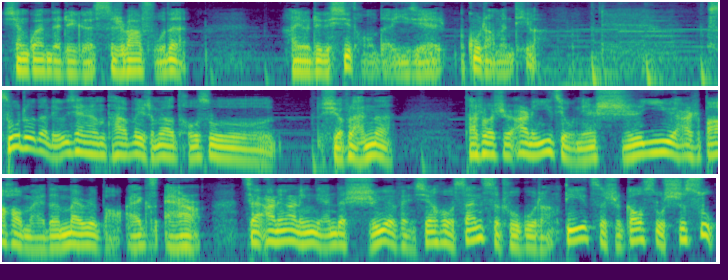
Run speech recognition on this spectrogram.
相关的这个四十八伏的，还有这个系统的一些故障问题了。苏州的刘先生，他为什么要投诉雪佛兰呢？他说是二零一九年十一月二十八号买的迈锐宝 XL，在二零二零年的十月份先后三次出故障，第一次是高速失速。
